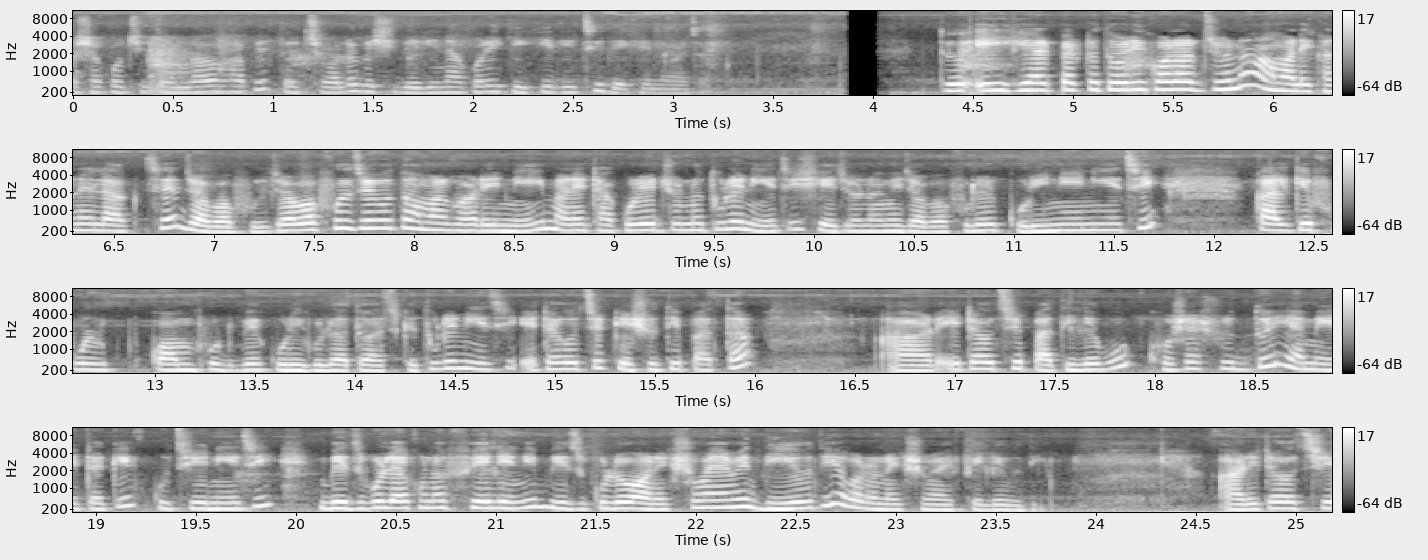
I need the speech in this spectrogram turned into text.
আশা করছি তোমরাও হবে। তো চলো বেশি দেরি না করে কী কী দিচ্ছি দেখে নেওয়া যাক। তো এই হেয়ার প্যাকটা তৈরি করার জন্য আমার এখানে লাগছে জবা ফুল। জবা ফুল যেহেতু আমার ঘরে নেই মানে ঠাকুরের জন্য তুলে নিয়েছি সেই জন্য আমি জবা ফুলের কুড়ি নিয়ে নিয়েছি। কালকে ফুল কম ফুটবে, কুড়িগুলো তো আজকে তুলে নিয়েছি। এটা হচ্ছে কেশতি পাতা আর এটা হচ্ছে পাতিলেবু। খোসা শুদ্ধই আমি এটাকে কুচিয়ে নিয়েছি। বীজগুলো এখনও ফেলিনি। বীজগুলো অনেক সময় আমি দিয়েও দিই, আবার অনেক সময় ফেলেও দিই। আর এটা হচ্ছে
